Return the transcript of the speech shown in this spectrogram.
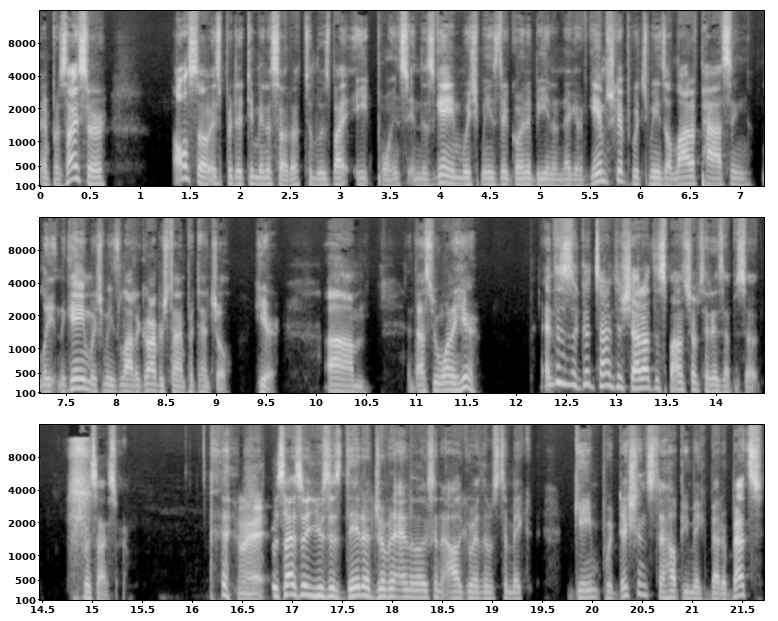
And Preciser also is predicting Minnesota to lose by eight points in this game, which means they're going to be in a negative game script, which means a lot of passing late in the game, which means a lot of garbage time potential here. Um, and that's what we want to hear. And this is a good time to shout out the sponsor of today's episode, Preciser. All right. Preciser uses data driven analytics and algorithms to make game predictions to help you make better bets,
